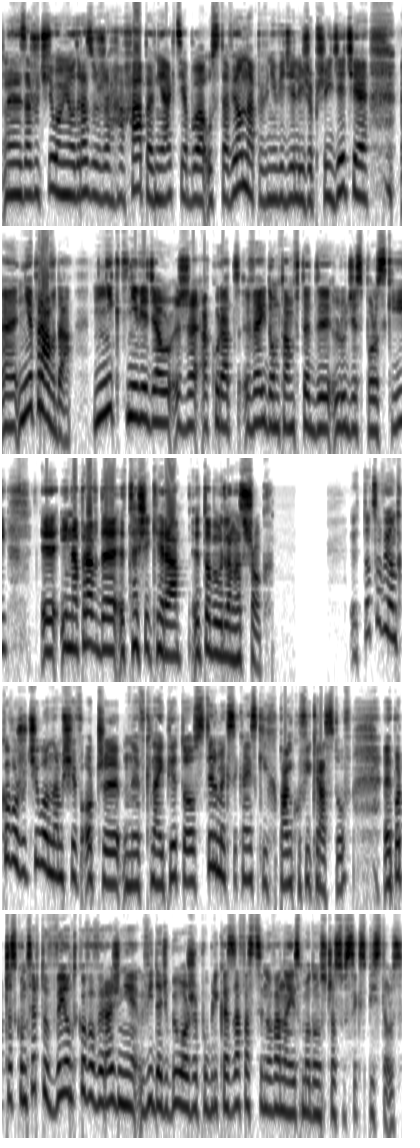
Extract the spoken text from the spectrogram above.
e, zarzuciło mi od razu, że haha, pewnie akcja była ustawiona, pewnie wiedzieli, że przyjdziecie. E, nieprawda. Nikt nie wiedział, że akurat wejdą tam wtedy ludzie z Polski e, i naprawdę ta siekiera to był dla nas szok. To, co wyjątkowo rzuciło nam się w oczy w knajpie, to styl meksykańskich punków i krastów. E, podczas koncertów wyjątkowo wyraźnie widać było, że publika zafascynowana jest modą z czasów Sex Pistols.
